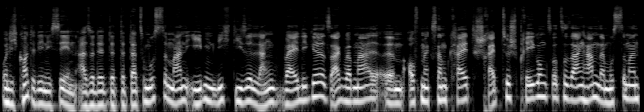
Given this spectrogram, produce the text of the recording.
Und ich konnte den nicht sehen. Also dazu musste man eben nicht diese langweilige, sagen wir mal, ähm, Aufmerksamkeit, Schreibtischprägung sozusagen haben. Da musste man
